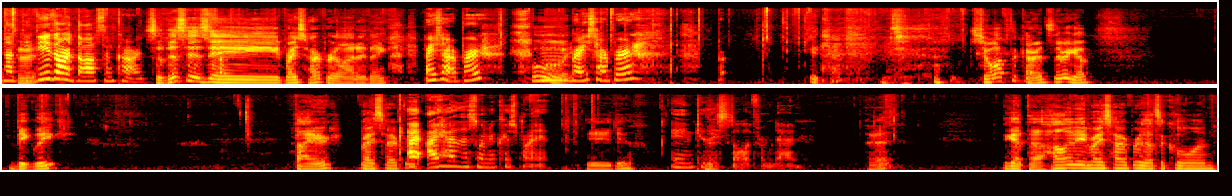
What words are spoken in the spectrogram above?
Not these. Alright. These aren't the awesome cards. So this is a Bryce Harper lot, I think. Bryce Harper. Ooh, mm, Bryce Harper. good. Show off the cards. There we go. Big League. Fire. Bryce Harper. I, I have this one in Kris Bryant. yeah, you do. And because I stole it from Dad. All right. We got the Holiday Bryce Harper. That's a cool one.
